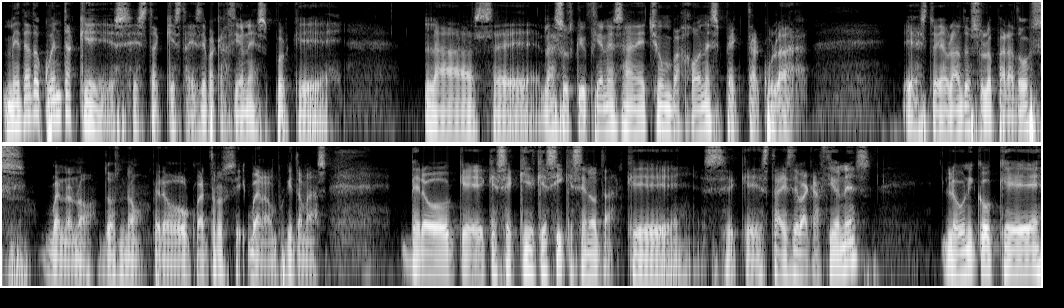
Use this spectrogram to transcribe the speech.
Me he dado cuenta que, se que estáis de vacaciones porque las, eh, las suscripciones han hecho un bajón espectacular. Estoy hablando solo para dos. Bueno, no, dos no, pero cuatro sí. Bueno, un poquito más. Pero que, que, sé, que, que sí, que se nota, que, que estáis de vacaciones. Lo único que,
